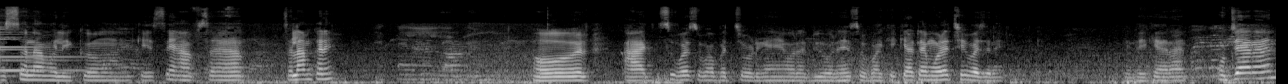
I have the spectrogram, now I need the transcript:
अस्सलाम वालेकुम कैसे हैं आप सब? सलाम करें। और आज सुबह सुबह बच्चे उठ गए हैं और अभी हो रहे हैं सुबह के। क्या टाइम हो रहा है? छः बज रहे हैं। ये देखें आरान। उठ जा आरान।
